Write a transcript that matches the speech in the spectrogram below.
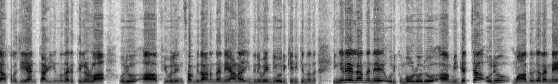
യാത്ര ചെയ്യാൻ കഴിയുന്ന തരത്തിലുള്ള ഒരു ഫ്യൂലിംഗ് സംവിധാനം തന്നെയാണ് ഇതിനുവേണ്ടി ഒരുക്കിയിരിക്കുന്നത്. ഇങ്ങനെയെല്ലാം തന്നെ ഒരുക്കുമ്പോൾ ഒരു മികച്ച ഒരു മാതൃക തന്നെ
